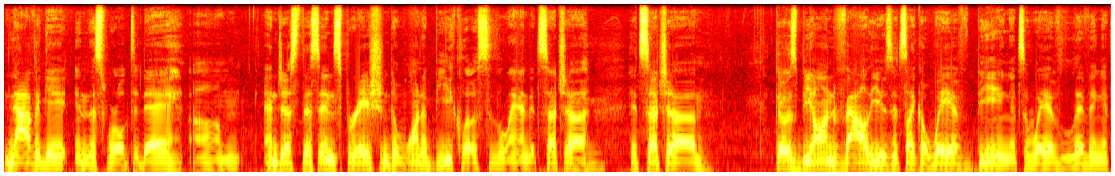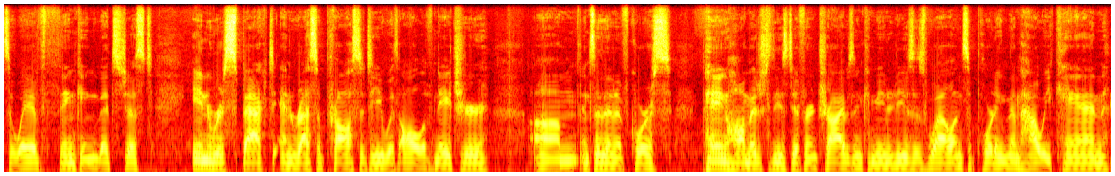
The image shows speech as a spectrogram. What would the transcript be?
navigate in this world today. Um, and just this inspiration to want to be close to the land. It's such a, mm-hmm. it's such a, goes beyond values. It's like a way of being. It's a way of living. It's a way of thinking that's just in respect and reciprocity with all of nature. Um, and so then, of course, paying homage to these different tribes and communities as well and supporting them how we can.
